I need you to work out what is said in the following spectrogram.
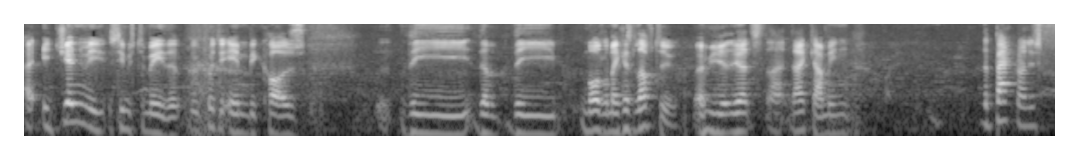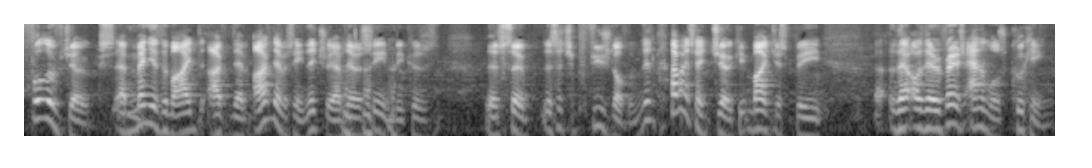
I- it generally seems to me that we put it in because the the the model makers love to. I mean, that's like I mean. The background is full of jokes, and many of them I, have never, I've never seen. Literally, I've never seen because there's so there's such a profusion of them. I won't say joke; it might just be uh, there are there are various animals cooking,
